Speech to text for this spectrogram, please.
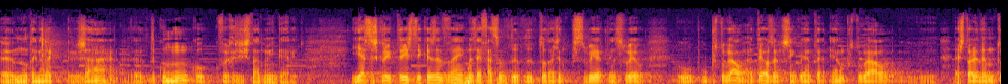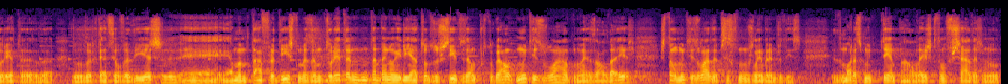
Eh, não tem nada já de comum com o que foi registado no inquérito. E essas características advêm, mas é fácil de, de toda a gente perceber, penso eu. O, o, Portugal, até aos anos 50, é um Portugal a história da motoreta do, do arquiteto Silva Dias é, é, uma metáfora disto, mas a motoreta também não iria a todos os sítios. É um Portugal muito isolado, não é? As aldeias estão muito isoladas, é preciso que nos lembremos disso. Demora-se muito tempo, há aldeias que estão fechadas no,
